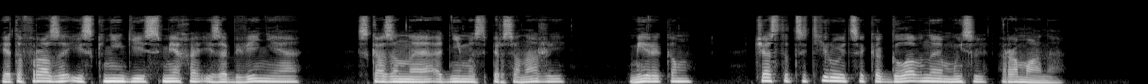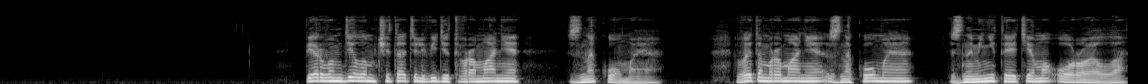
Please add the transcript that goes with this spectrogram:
Эта фраза из книги «Смеха и забвения» сказанное одним из персонажей, Миреком, часто цитируется как главная мысль романа. Первым делом читатель видит в романе «знакомое». В этом романе «знакомая» знаменитая тема Оруэлла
